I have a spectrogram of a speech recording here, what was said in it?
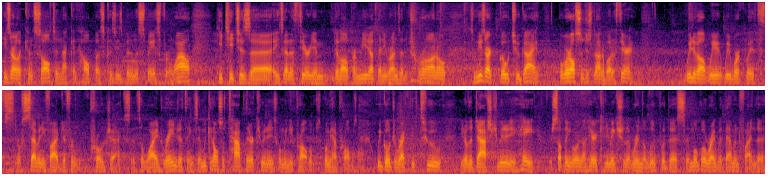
he's our like, consultant that can help us because he's been in the space for a while. He teaches, uh, he's got an Ethereum developer meetup that he runs in Toronto, so he's our go-to guy. But we're also just not about Ethereum. We develop, we, we work with you know, 75 different projects. It's a wide range of things, and we can also tap their communities when we need problems, when we have problems. We go directly to you know the Dash community. Hey, there's something going on here. Can you make sure that we're in the loop with this? And we'll go right with them and find the,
